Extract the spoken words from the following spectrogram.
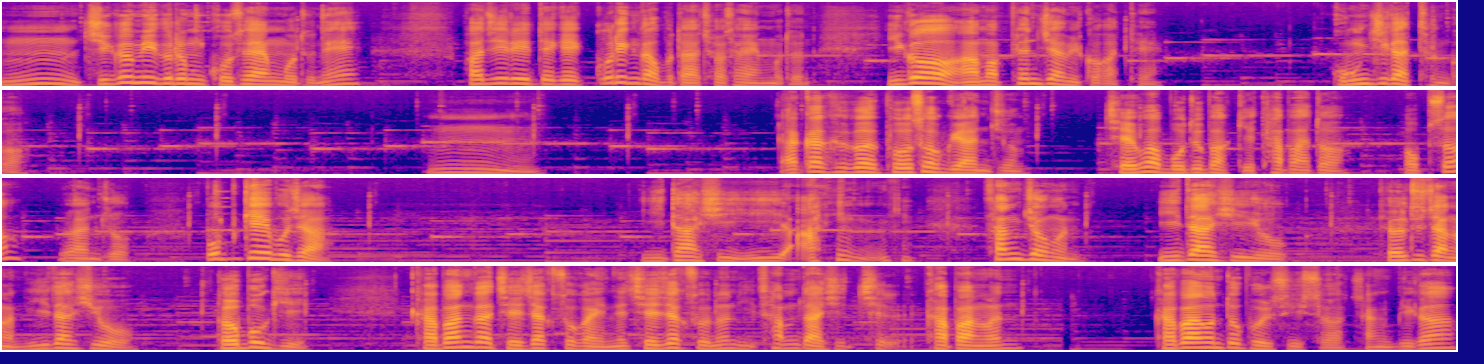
음 지금이 그럼 고사양 모드네 화질이 되게 꿀인가 보다 저사양 모드는 이거 아마 편지함일 것 같아 공지 같은 거 음. 아까 그거 보석 왜안 줌? 재화 모두 받기 다 받아. 없어? 왜 안 줘? 뽑기 해보자. 2-2 아잉 상점은 2-6 결투장은 2-5 더보기 가방과 제작소가 있네. 제작소는 3-7 가방은 가방은 또 볼 수 있어. 장비가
